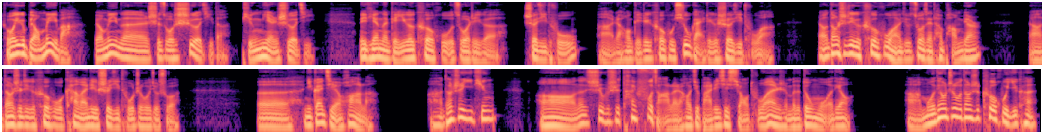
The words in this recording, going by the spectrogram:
说我一个表妹吧，表妹呢是做设计的，平面设计。那天呢给一个客户做这个设计图啊，然后给这个客户修改这个设计图啊，然后当时这个客户啊就坐在他旁边然后当时这个客户看完这个设计图之后就说：“呃，你该简化了。”啊，当时一听，哦，那是不是太复杂了？然后就把这些小图案什么的都抹掉，啊，抹掉之后，当时客户一看，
